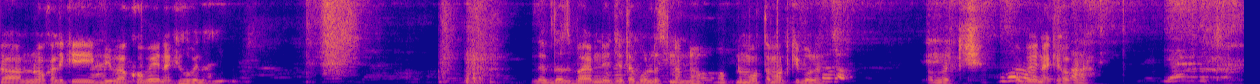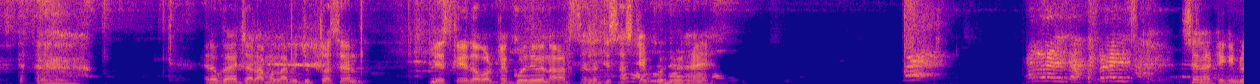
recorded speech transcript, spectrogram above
তা নোয়াখালী কি বিভাগ হবে নাকি হবে না? দেবদাস ভাই, আপনি যেটা বলতেছেন, আপনি আপনার মতামত কি বলেন? আপনার কি হবে নাকি হবে না? হ্যালো গায়ে যারা আমার লাভে যুক্ত আছেন প্লিজ কে ডবল ট্যাপ করে দিবেন আর চ্যানেলটি সাবস্ক্রাইব করে দিবেন হ্যাঁ? চ্যানেলটি কিন্তু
